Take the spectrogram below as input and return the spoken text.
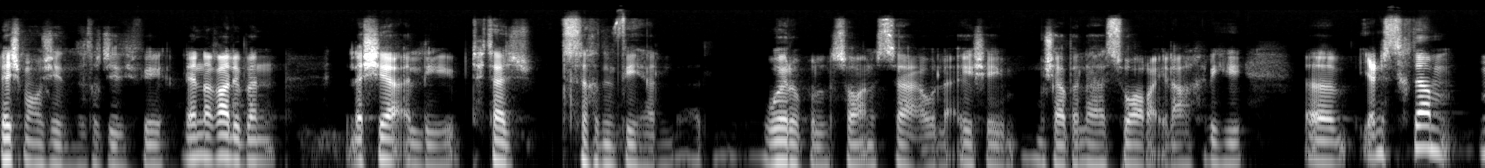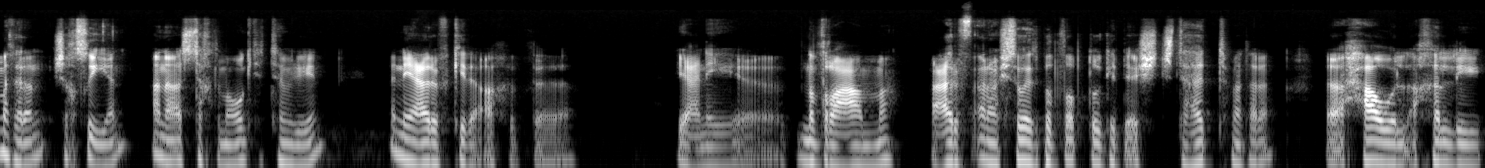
ليش ما هو شيء تنتظر جديد فيه؟ لأن غالبا الأشياء اللي بتحتاج تستخدم فيها الويربل سواء الساعة ولا أي شيء مشابه لها السوارة إلى آخره. يعني استخدام مثلا شخصيا أنا أستخدمه وقت التمرين. إني أعرف كذا أخذ يعني نظرة عامة أعرف أنا إيش سويت بالضبط وقد إيش اجتهدت مثلا. أحاول أخلي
